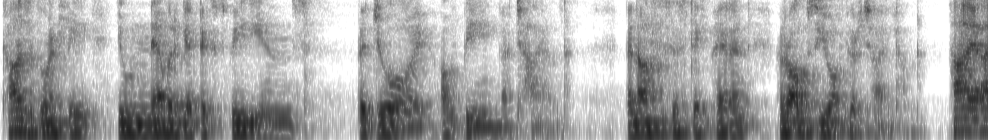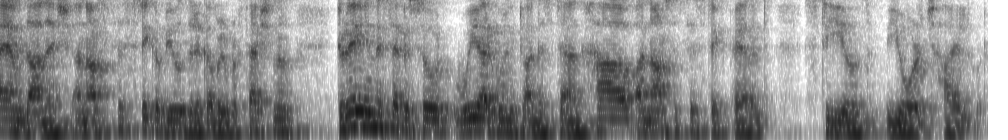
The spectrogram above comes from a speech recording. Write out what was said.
Consequently, you never get to experience the joy of being a child. The narcissistic parent robs you of your childhood. Hi, I am Danish, a narcissistic abuse recovery professional Today, in this episode, we are going to understand how a narcissistic parent steals your childhood.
